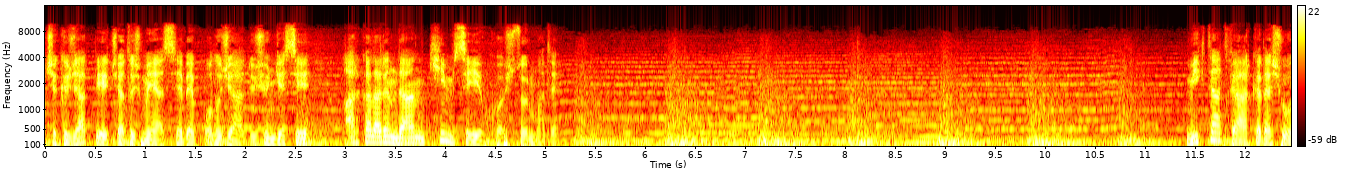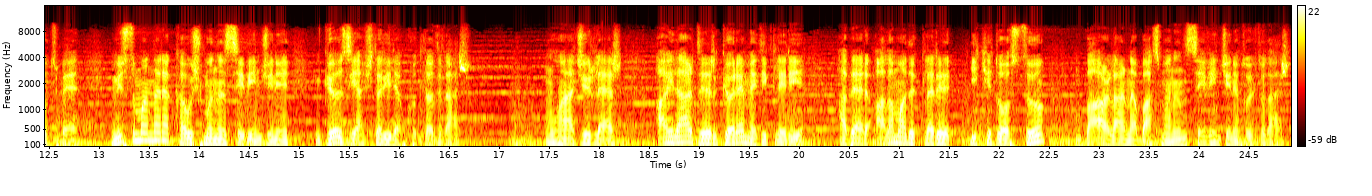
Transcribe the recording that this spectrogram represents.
çıkacak bir çatışmaya sebep olacağı düşüncesi arkalarından kimseyi koşturmadı. Miktat ve arkadaşı Utbe, Müslümanlara kavuşmanın sevincini gözyaşlarıyla kutladılar. Muhacirler, aylardır göremedikleri, haber alamadıkları iki dostu bağırlarına basmanın sevincini duydular.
